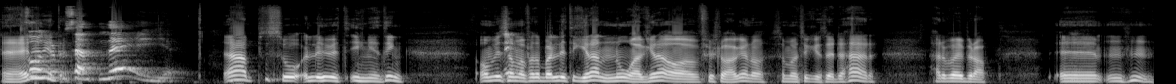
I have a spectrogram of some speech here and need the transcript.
Nej, 100% nej! Absolut ingenting. Om vi sammanfattar bara lite grann några av förslagen då, som man tycker att det här hade varit bra. Eh, mm -hmm.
